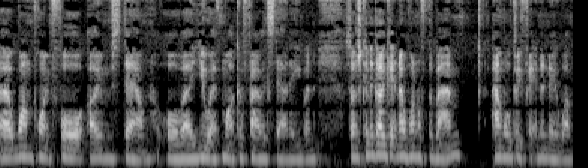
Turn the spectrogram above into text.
Uh, 1.4 ohms down, or uh, UF microfarads down even. So I'm just going to go get another one off the BAM, and we'll be fitting a new one.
